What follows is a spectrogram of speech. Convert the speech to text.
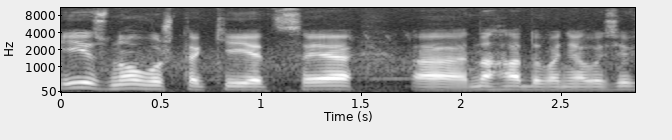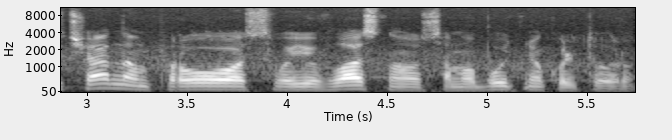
І знову ж таки, це е, нагадування лозівчанам про свою власну самобутню культуру.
